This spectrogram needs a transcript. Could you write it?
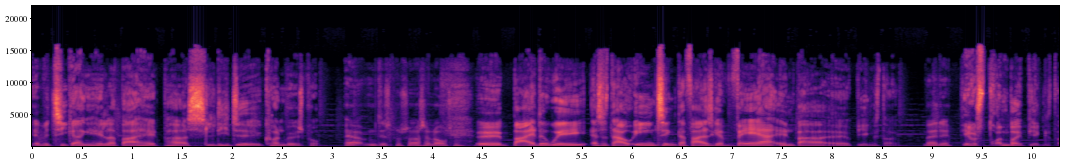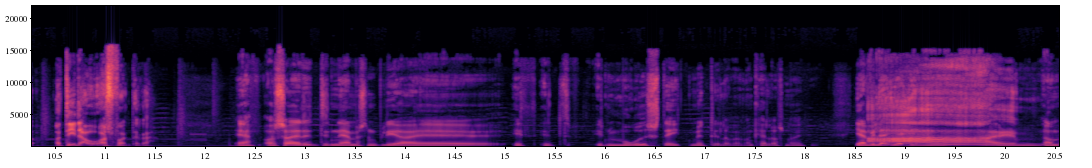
Jeg vil 10 gange hellere bare have et par slidte Converse på. Ja, men det skal du så også have lov til. Øh, by the way, altså der er jo en ting, der faktisk er værre end bare øh, Birkenstock. Hvad er det? Det er jo strømper i Birkenstock. Og det er der jo også folk, der gør. Ja, og så er det, det nærmest sådan bliver øh, et, et, et modestatement, eller hvad man kalder sådan noget, ikke? Jeg, vil, jeg, jeg, Nå,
